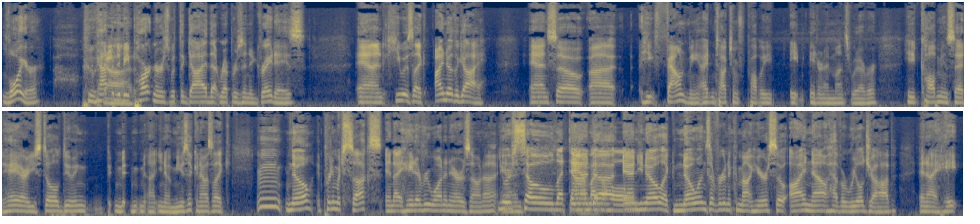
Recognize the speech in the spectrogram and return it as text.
lawyer who happened to be partners with the guy that represented Grey Daze, and he was like, "I know the guy," and so uh, he found me. I hadn't talked to him for probably eight, eight or nine months or whatever. He called me and said, "Hey, are you still doing, uh, you know, music?" And I was like, mm, "No, it pretty much sucks, and I hate everyone in Arizona." You were so let down and, by the uh, whole- And you know, like no one's ever going to come out here, so I now have a real job, and I hate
